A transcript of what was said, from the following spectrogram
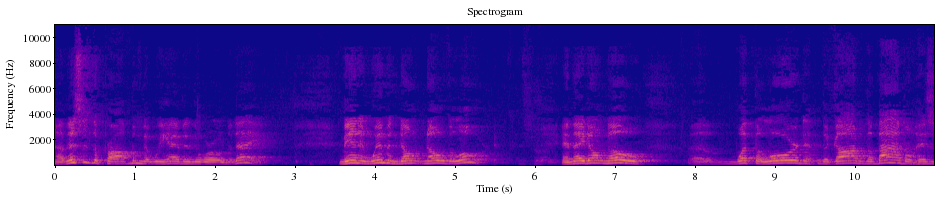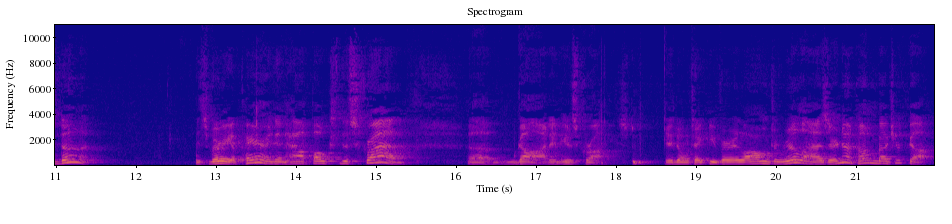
Now, this is the problem that we have in the world today. Men and women don't know the Lord. And they don't know uh, what the Lord, the God of the Bible, has done. It's very apparent in how folks describe uh, God and His Christ. It don't take you very long to realize they're not talking about your God.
